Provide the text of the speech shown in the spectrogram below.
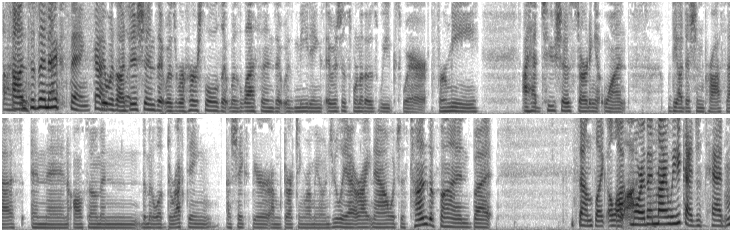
I On to the next thing. It was auditions, it was rehearsals, it was lessons, it was meetings. It was just one of those weeks where, for me, I had two shows starting at once, the audition process, and then also I'm in the middle of directing a Shakespeare. I'm directing Romeo and Juliet right now, which is tons of fun, but It sounds like a lot lot. more than my week. I just had had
